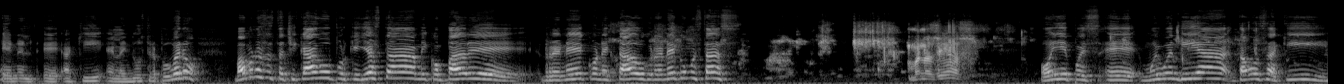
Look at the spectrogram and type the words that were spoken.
en el, eh, aquí en la industria. Pues bueno, vámonos hasta Chicago porque ya está mi compadre René conectado. René, ¿cómo estás? Buenos días. Oye, pues eh, muy buen día. Estamos aquí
